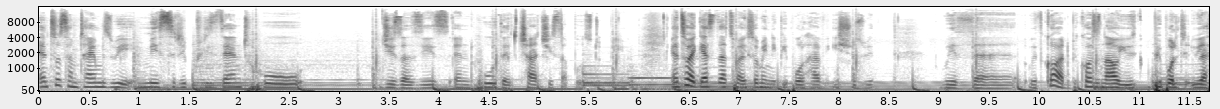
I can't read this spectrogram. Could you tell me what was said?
and so sometimes we misrepresent who jesus is and who the church is supposed to be and so i guess that's why so many people have issues with with uh, with God because now you people we are,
